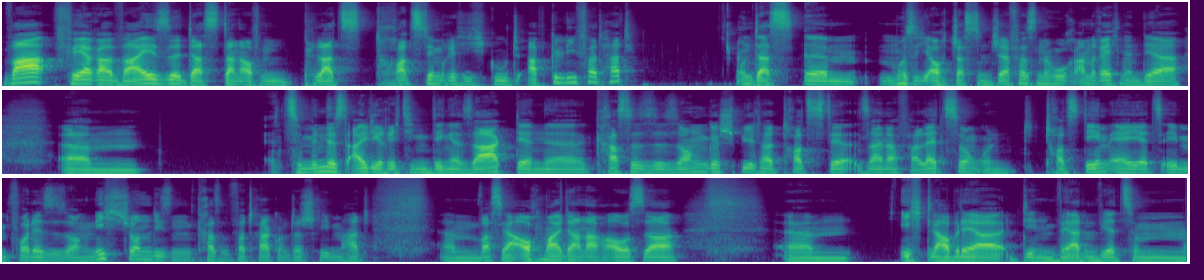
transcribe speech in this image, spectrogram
war, fairerweise das dann auf dem Platz trotzdem richtig gut abgeliefert hat. Und das ähm, muss ich auch Justin Jefferson hoch anrechnen, der ähm, zumindest all die richtigen Dinge sagt, der eine krasse Saison gespielt hat, trotz der, seiner Verletzung und trotzdem er jetzt eben vor der Saison nicht schon diesen krassen Vertrag unterschrieben hat, ähm, was ja auch mal danach aussah. Ähm, ich glaube, der, den werden wir zum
